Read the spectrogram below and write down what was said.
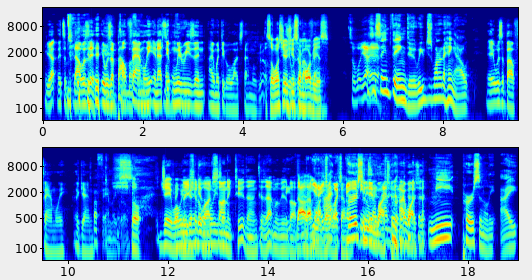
Yeah, it's a, that was it. It was about, about family, family, and that's the only reason I went to go watch that movie. So what's your excuse for Morbius? Family. So well, yeah, it's yeah. the same thing, dude. We just wanted to hang out. It was about family again. It's about family, bro. So, Jay, what were you, going to watch Sonic Two then? Because that movie's about. No, that yeah, movie's I about family. Personally, did watch it. I watched it. Me personally, I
